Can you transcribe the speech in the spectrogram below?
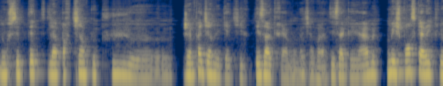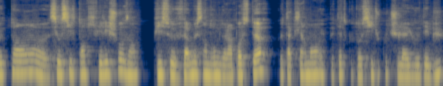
Donc c'est peut-être la partie un peu plus, euh, j'aime pas dire négative, désagréable, on va dire, voilà, désagréable. Mais je pense qu'avec le temps, euh, c'est aussi le temps qui fait les choses. Hein. Puis ce fameux syndrome de l'imposteur que tu as clairement, et peut-être que toi aussi, du coup, tu l'as eu au début,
